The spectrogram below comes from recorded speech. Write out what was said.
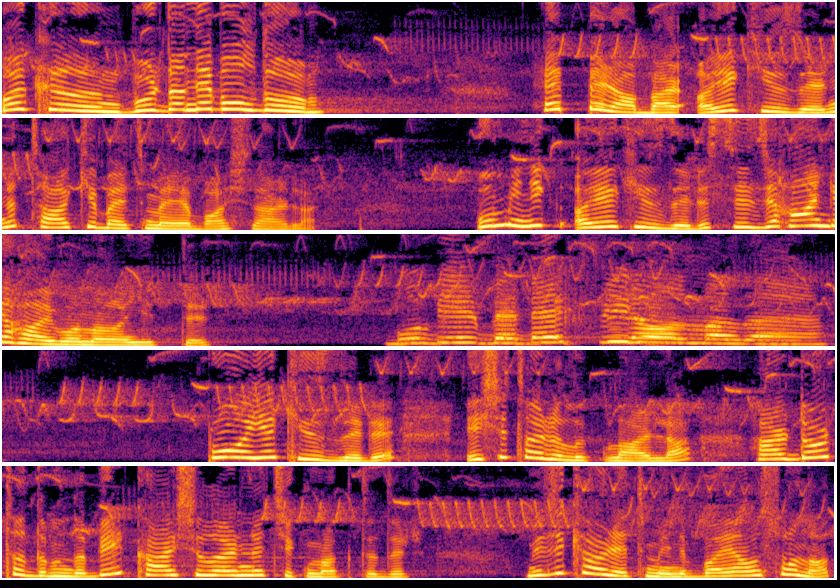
Bakın burada ne buldum. Hep beraber ayak izlerini takip etmeye başlarlar. Bu minik ayak izleri sizce hangi hayvana aittir? Bu bir bebek fil olmalı. Bu ayak izleri eşit aralıklarla her dört adımda bir karşılarına çıkmaktadır. Müzik öğretmeni Bayan Sonat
